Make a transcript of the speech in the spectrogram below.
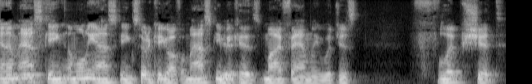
And I'm asking, I'm only asking, sort of kick you off. I'm asking Yeah. because my family would just flip shit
